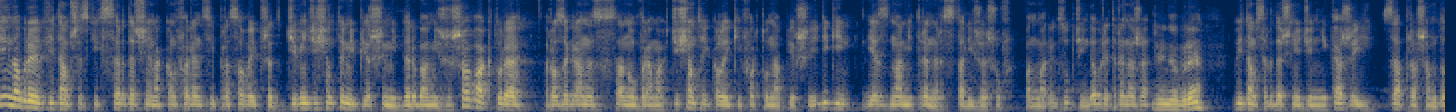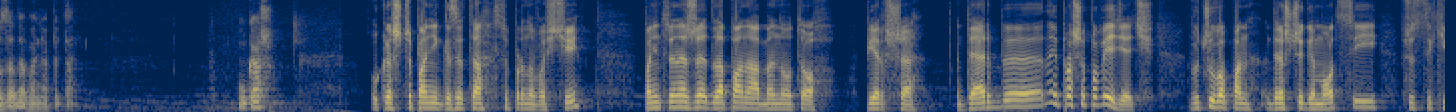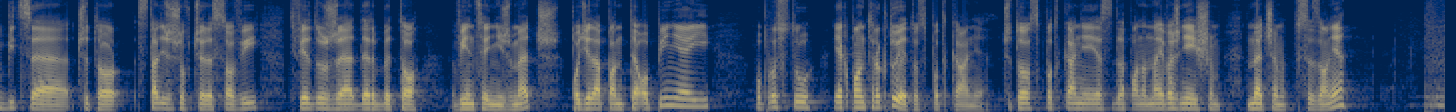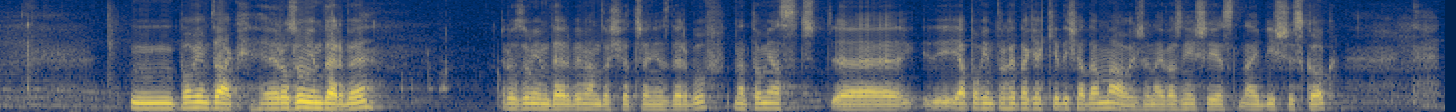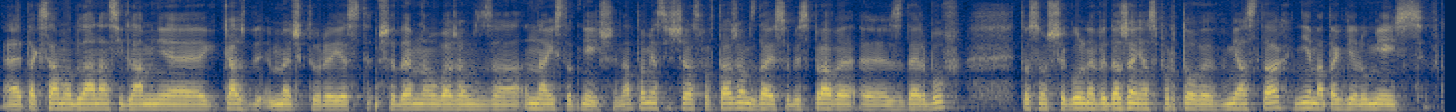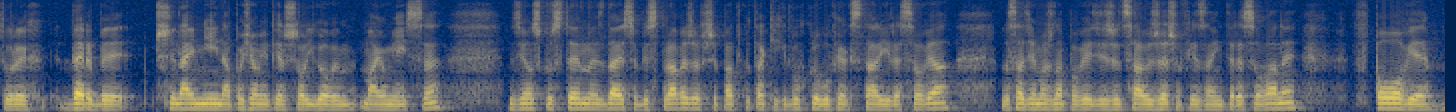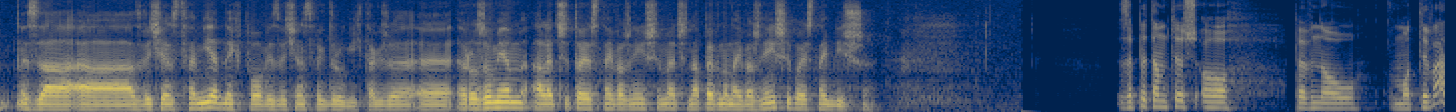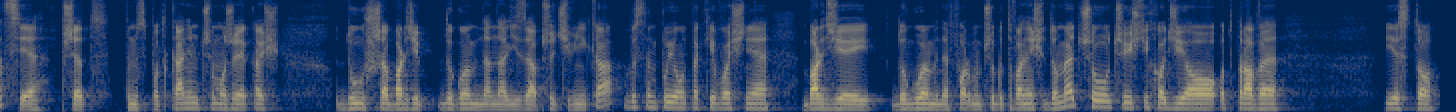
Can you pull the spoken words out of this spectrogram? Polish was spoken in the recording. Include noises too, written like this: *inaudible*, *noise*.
Dzień dobry, witam wszystkich serdecznie na konferencji prasowej przed 91. derbami Rzeszowa, które rozegrane zostaną w ramach 10. kolejki Fortuna pierwszej ligi. Jest z nami trener Stali Rzeszów, pan Marek Zub. Dzień dobry trenerze. Dzień dobry. Witam serdecznie dziennikarzy i zapraszam do zadawania pytań. Łukasz? Łukasz Szczepanik, Gazeta Super Nowości. Panie trenerze, dla Pana będą to pierwsze derby. No i proszę powiedzieć, wyczuwa Pan dreszczyk emocji. Wszyscy kibice, czy to Stali Rzeszów, czy Resowi, twierdzą, że derby to więcej niż mecz. Podziela Pan te opinie i po prostu jak Pan traktuje to spotkanie? Czy to spotkanie jest dla Pana najważniejszym meczem w sezonie? Mm, Powiem tak, e, rozumiem derby. Rozumiem derby, mam doświadczenie z derbów. Natomiast e, ja powiem trochę tak jak kiedyś Adam Mały, że najważniejszy jest najbliższy skok. E, tak samo dla nas i dla mnie każdy mecz, który jest przede mną uważam za najistotniejszy. Natomiast jeszcze raz powtarzam, zdaję sobie sprawę e, z derbów. To są szczególne wydarzenia sportowe w miastach. Nie ma tak wielu miejsc, w których derby przynajmniej na poziomie pierwszoligowym mają miejsce. W związku z tym zdaję sobie sprawę, że w przypadku takich dwóch klubów jak Stali i Resowia w zasadzie można powiedzieć, że cały Rzeszów jest zainteresowany. W połowie za zwycięstwem jednych, w połowie zwycięstwem drugich. Także e, rozumiem, ale czy to jest najważniejszy mecz? Na pewno najważniejszy, bo jest najbliższy. Zapytam też o pewną motywację przed tym spotkaniem, czy może jakaś dłuższa, bardziej dogłębna analiza przeciwnika. Występują takie właśnie bardziej dogłębne formy przygotowania się do meczu, czy jeśli chodzi o odprawę, jest to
